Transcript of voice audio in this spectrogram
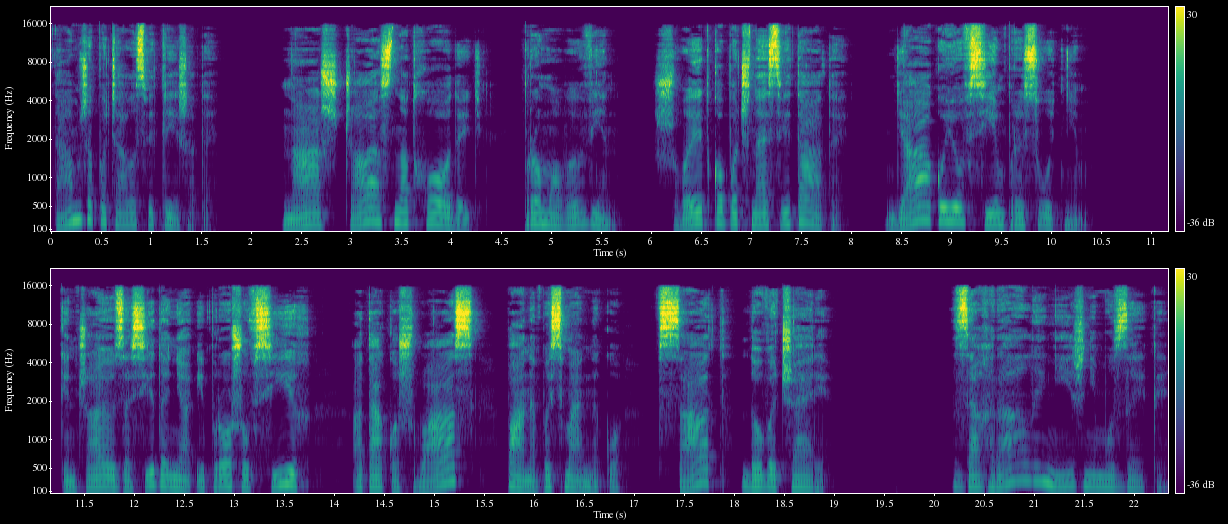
там же почало світлішати. Наш час надходить, промовив він. Швидко почне світати. Дякую всім присутнім. Кінчаю засідання і прошу всіх, а також вас, пане письменнику, в сад до вечері. Заграли ніжні музики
